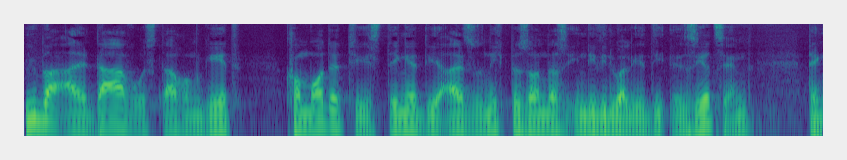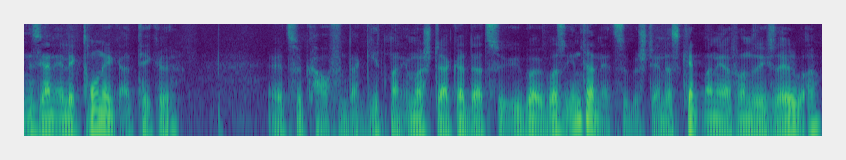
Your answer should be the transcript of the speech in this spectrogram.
Überall da, wo es darum geht, Commodities, Dinge, die also nicht besonders individualisiert sind, denken Sie an Elektronikartikel zu kaufen. Da geht man immer stärker dazu über, übers Internet zu bestellen. Das kennt man ja von sich selber.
